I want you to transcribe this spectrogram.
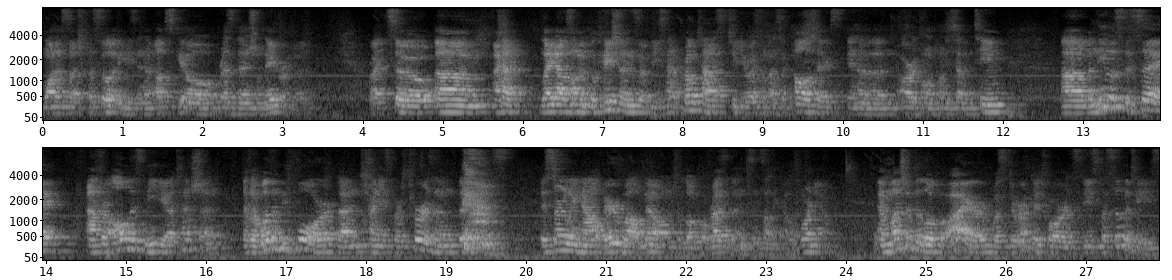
one of such facilities in an upscale residential neighborhood. Right, so um, I had laid out some implications of these kind of protests to U.S. domestic politics in an article in 2017. Um, but needless to say, after all this media attention, as it wasn't before, then Chinese birth tourism business is certainly now very well known to local residents in Southern California. And much of the local ire was directed towards these facilities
